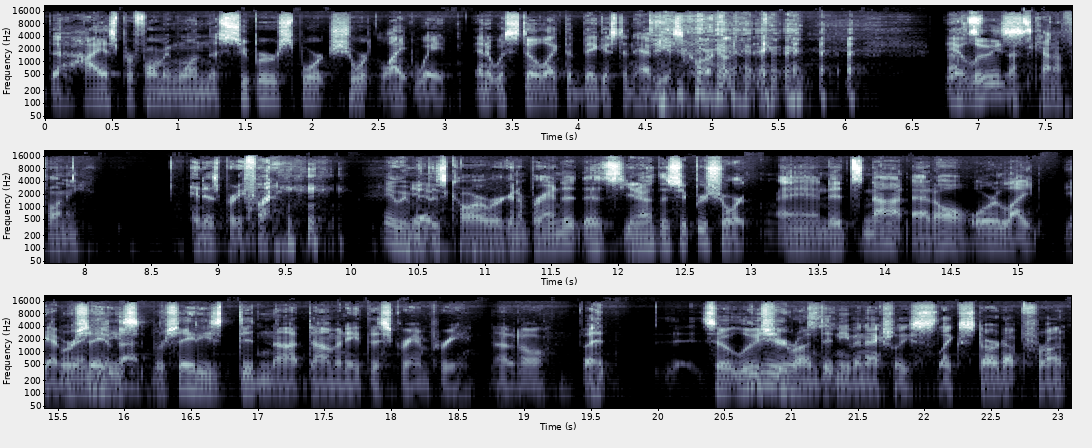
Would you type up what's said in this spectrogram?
the highest performing one, the Super Sport Short Lightweight, and it was still like the biggest and heaviest car. yeah, That's- Louis, That's kind of funny. it is pretty funny. Hey, we Yeah. made this car. We're going to brand it as, you know, the super short. And it's not at all, or light. Yeah, or Mercedes. Mercedes did not dominate this Grand Prix, not at all. But so Louis Chiron didn't even actually like start up front.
